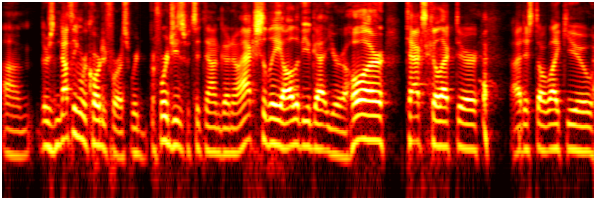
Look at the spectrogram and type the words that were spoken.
Um, there's nothing recorded for us where before Jesus would sit down and go, no, actually, all of you got, you're a whore, tax collector. I just don't like you.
